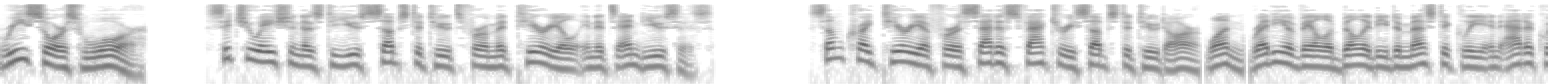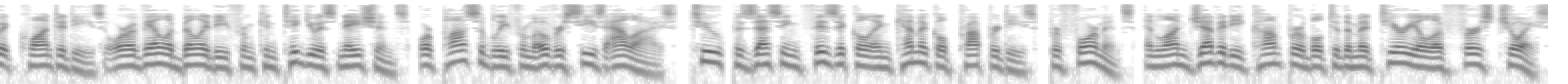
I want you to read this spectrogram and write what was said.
«resource war» situation is to use substitutes for a material in its end uses. Some criteria for a satisfactory substitute are 1 ready availability domestically in adequate quantities or availability from contiguous nations, or possibly from overseas allies, 2 possessing physical and chemical properties, performance, and longevity comparable to the material of first choice,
